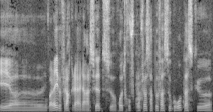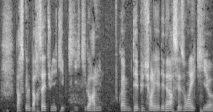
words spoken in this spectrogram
Et, euh, voilà il va falloir que la, la Real se retrouve confiance un peu face au gros parce que parce que le Barça est une équipe qui, qui leur a mis quand même débute sur les, les, dernières saisons et qui, euh,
